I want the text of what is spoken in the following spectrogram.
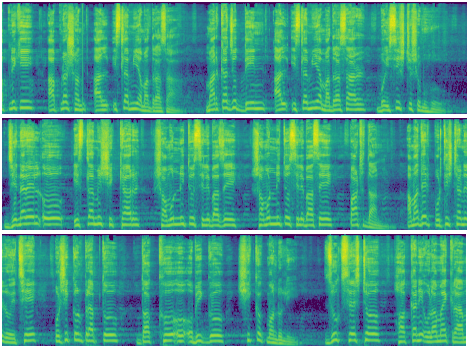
আপনি কি আপনার আল ইসলামিয়া মাদ্রাসা, মার্কাজউদ্দিন আল ইসলামিয়া মাদ্রাসার বৈশিষ্ট্যসমূহ? জেনারেল ও ইসলামী শিক্ষার সমন্বিত সিলেবাসে সমন্বিত সিলেবাসে পাঠদান আমাদের প্রতিষ্ঠানে রয়েছে প্রশিক্ষণপ্রাপ্ত, দক্ষ ও অভিজ্ঞ শিক্ষক মণ্ডলী। যুগশ্রেষ্ঠ হক্কানি ওলামায় ক্রাম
